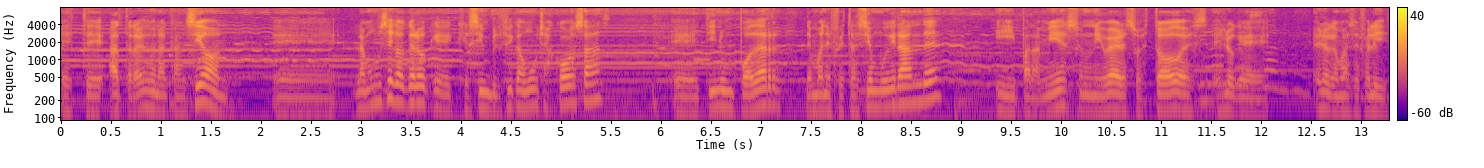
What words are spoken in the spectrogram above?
este, a través de una canción. Eh, la música creo que, que simplifica muchas cosas, eh, tiene un poder de manifestación muy grande y para mí es un universo, es todo, es, es lo que es lo que me hace feliz.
